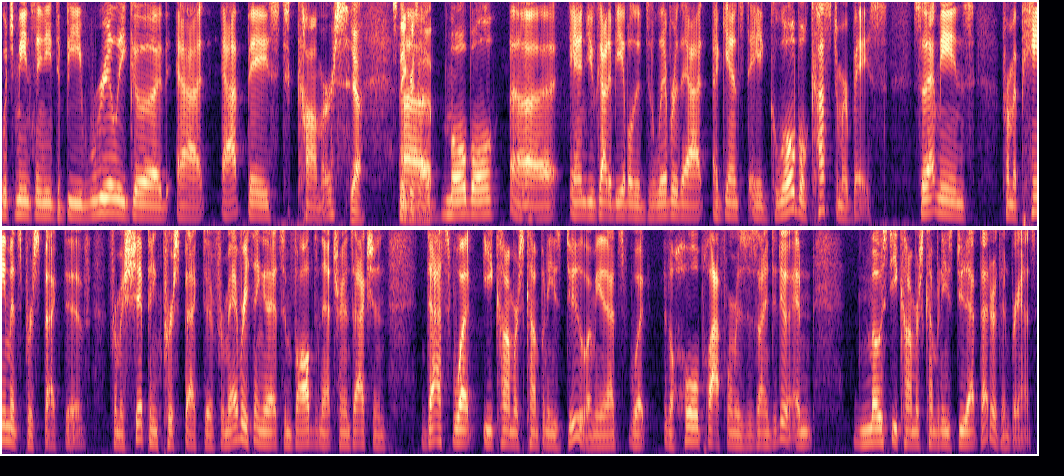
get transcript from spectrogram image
which means they need to be really good at app-based commerce yeah, sneakers uh, app. mobile, uh, and you've got to be able to deliver that against a global customer base. So that means from a payments perspective, from a shipping perspective, from everything that's involved in that transaction, that's what e-commerce companies do. I mean, that's what the whole platform is designed to do. And most e-commerce companies do that better than brands.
